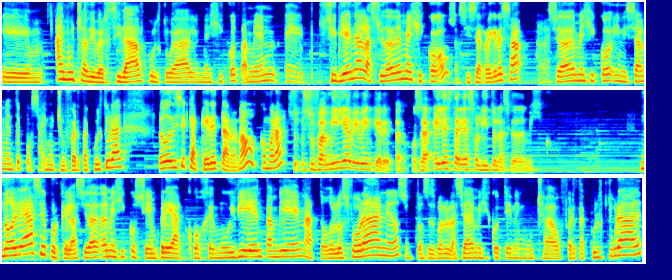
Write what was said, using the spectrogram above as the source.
Eh, hay mucha diversidad cultural en México. También, eh, si viene a la Ciudad de México, o sea, si se regresa la Ciudad de México, inicialmente, pues hay mucha oferta cultural. Luego dice que a Querétaro, ¿no? ¿Cómo era? Su, su familia vive en Querétaro. O sea, él estaría solito en la Ciudad de México. No le hace porque la Ciudad de México siempre acoge muy bien también a todos los foráneos. Entonces, bueno, la Ciudad de México tiene mucha oferta cultural.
